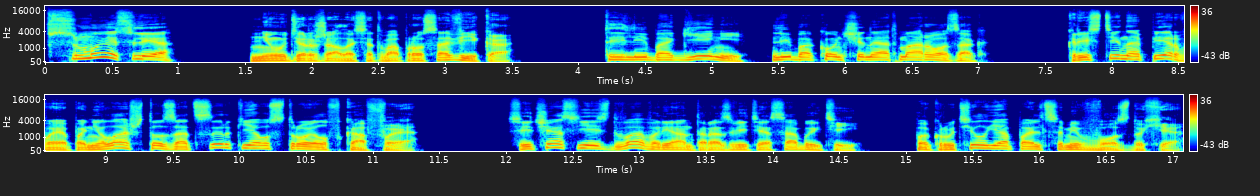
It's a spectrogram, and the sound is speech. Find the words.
«В смысле?» — не удержалась от вопроса Вика. «Ты либо гений, либо конченый отморозок. Кристина первая поняла, что за цирк я устроил в кафе. Сейчас есть два варианта развития событий. Покрутил я пальцами в воздухе.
